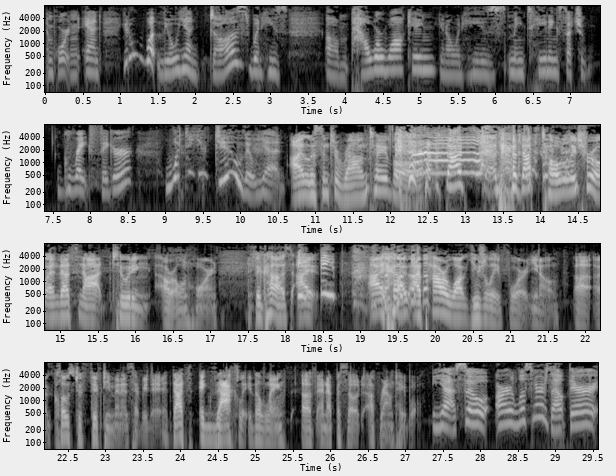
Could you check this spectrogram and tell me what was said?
important. And you know what Liu Yan does when he's um, power walking? You know, when he's maintaining such a great figure. What do you do, Liu Yan? I listen to Roundtable. that's that's totally true, and that's not tooting our own horn, because I. I, I, I power walk usually for you know uh, uh, close to 50 minutes every day. That's exactly the length of an episode of Roundtable. Yeah. So our listeners out there.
